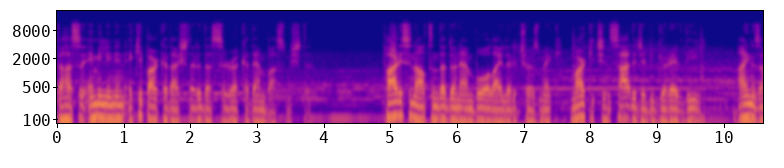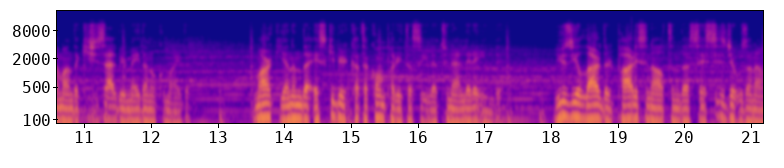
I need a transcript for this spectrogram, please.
Dahası Emily'nin ekip arkadaşları da sırra kadem basmıştı. Paris'in altında dönen bu olayları çözmek, Mark için sadece bir görev değil, aynı zamanda kişisel bir meydan okumaydı. Mark yanında eski bir katakomb haritasıyla tünellere indi. Yüzyıllardır Paris'in altında sessizce uzanan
